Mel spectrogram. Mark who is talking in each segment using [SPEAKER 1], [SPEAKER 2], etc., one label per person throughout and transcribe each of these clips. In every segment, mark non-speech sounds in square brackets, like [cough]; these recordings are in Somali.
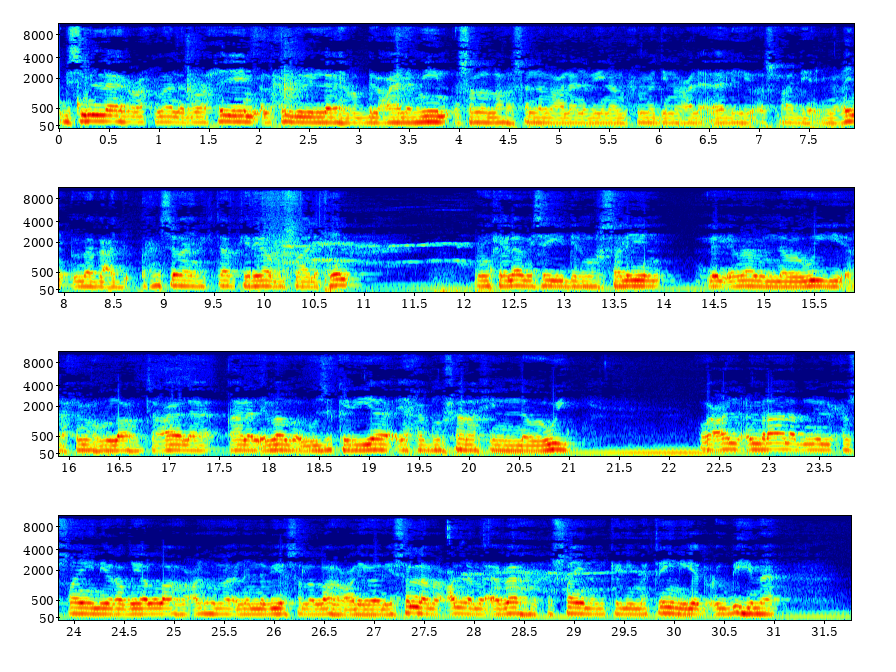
[SPEAKER 1] bsmi illaahi اraxmaan اraxiim alxamdu lilaahi rabi اlcaalamiin wsala allah wslm cla nabiyina muxamedi wcla aalihi waasxaabihi ajmaciin ama bacdu waxaan soo haynay kitaabkii riyaad saalixiin min kalaami sayidi اlmursaliin lilimaam اnawawiyi raximah اllahu tacaala qaala alimaam abu zakariya yaxya bnu sharaf اnawawiy wacan cimraana bni lxusayni radia allahu canhuma ana nabiya sala allahu alayh wali wasalama callama abaahu xusaynan kalimatayni yadcuu bihimaa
